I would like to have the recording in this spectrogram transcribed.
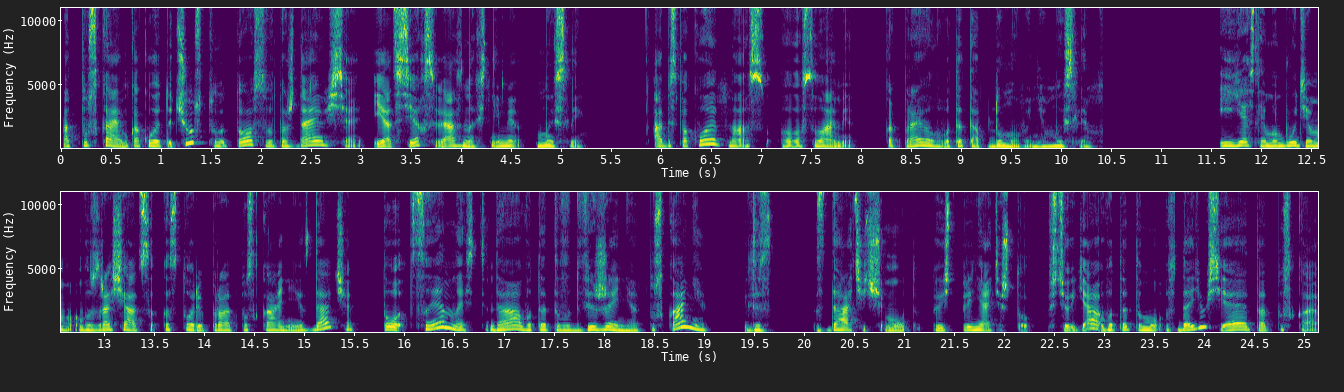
отпускаем какое-то чувство, то освобождаемся и от всех связанных с ними мыслей. А беспокоит нас э, с вами, как правило, вот это обдумывание мысли. И если мы будем возвращаться к истории про отпускание и сдачи, то ценность да, вот этого движения отпускания или сдачи чему-то, то есть принятие, что все, я вот этому сдаюсь, я это отпускаю.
